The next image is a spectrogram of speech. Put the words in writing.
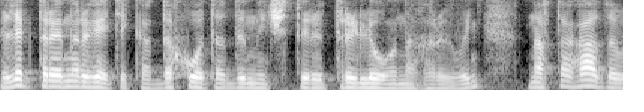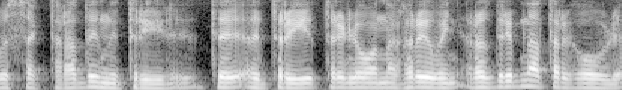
електроенергетика доход 1,4 трильйона гривень, нафтогазовий сектор 1,3 трильйона гривень, роздрібна торговля,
